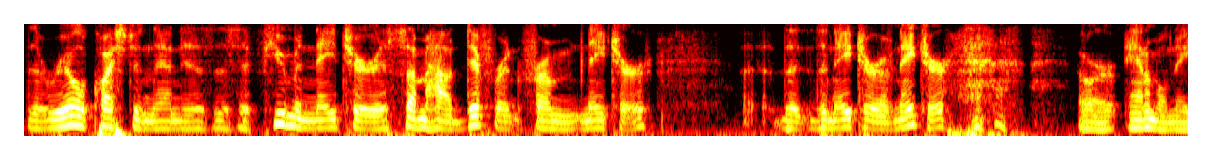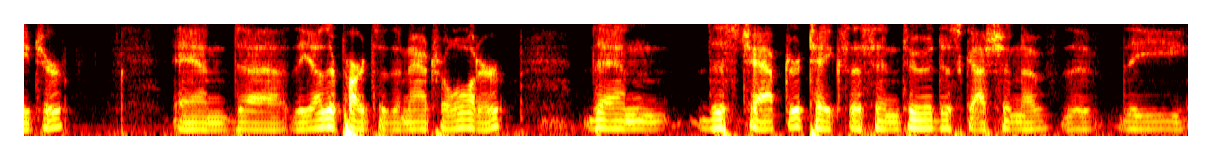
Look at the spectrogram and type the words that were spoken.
the real question then is is if human nature is somehow different from nature, the the nature of nature, or animal nature, and uh, the other parts of the natural order, then this chapter takes us into a discussion of the the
